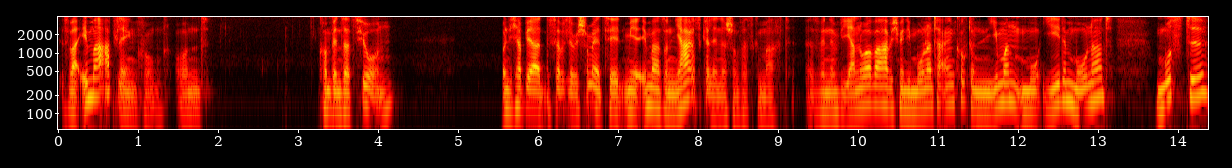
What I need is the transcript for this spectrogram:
Es war immer Ablenkung und Kompensation. Und ich habe ja, das habe ich glaube ich schon mal erzählt, mir immer so einen Jahreskalender schon fast gemacht. Also wenn irgendwie Januar war, habe ich mir die Monate angeguckt und in jedem, jedem Monat musste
